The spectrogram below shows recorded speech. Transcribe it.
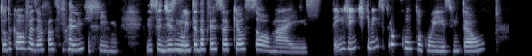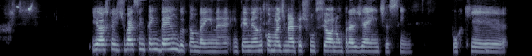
Tudo que eu vou fazer eu faço uma listinha. Isso diz muito da pessoa que eu sou, mas tem gente que nem se preocupa com isso, então e eu acho que a gente vai se entendendo também, né? Entendendo como as metas funcionam pra gente, assim. Porque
